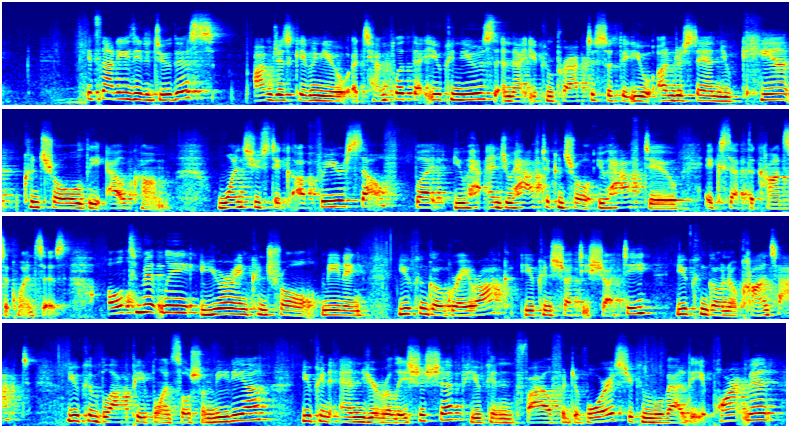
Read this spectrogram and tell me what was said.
It's not easy to do this I'm just giving you a template that you can use and that you can practice so that you understand you can't control the outcome once you stick up for yourself, but you and you have to control you have to accept the consequences. Ultimately, you're in control, meaning you can go gray rock, you can shutty shutty, you can go no contact, you can block people on social media. You can end your relationship. You can file for divorce. You can move out of the apartment.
